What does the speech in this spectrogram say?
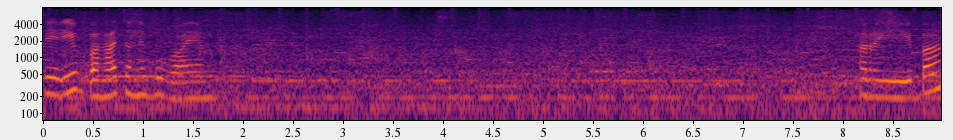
Сирів багато не буває. Риба.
